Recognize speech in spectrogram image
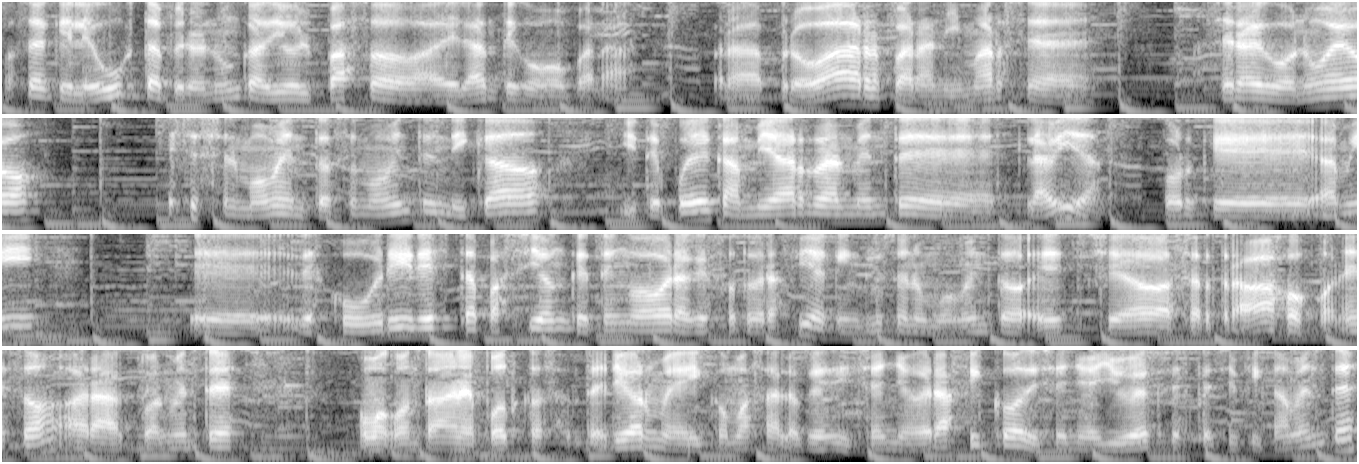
o sea, que le gusta, pero nunca dio el paso adelante como para, para probar, para animarse a hacer algo nuevo. Ese es el momento, es el momento indicado y te puede cambiar realmente la vida. Porque a mí eh, descubrir esta pasión que tengo ahora que es fotografía, que incluso en un momento he llegado a hacer trabajos con eso. Ahora actualmente, como contaba en el podcast anterior, me dedico más a lo que es diseño gráfico, diseño de UX específicamente.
